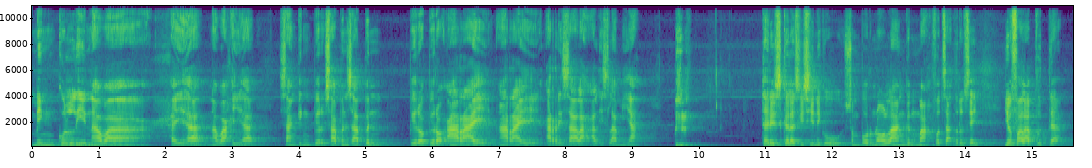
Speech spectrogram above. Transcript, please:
mingkuli nawahaiha nawahiha saking saben-saben piro-piro arai arai ar-risalah al-islamiyah dari segala sisi niku sempurna langgeng mahfud sak terusé ya fala buddha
